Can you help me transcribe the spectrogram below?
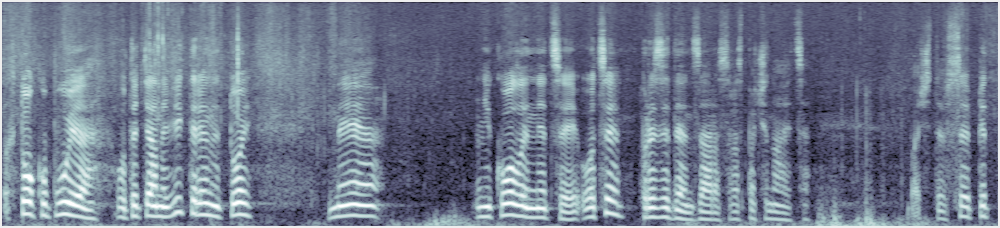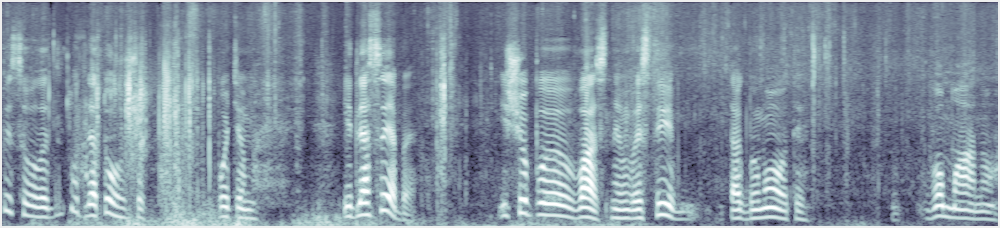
Хто купує у Тетяни Вікторівни, той не ніколи не цей. Оце президент зараз розпочинається. Бачите, все підписували ну, для того, щоб потім і для себе, і щоб е, вас не ввести, так би мовити, в оману.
